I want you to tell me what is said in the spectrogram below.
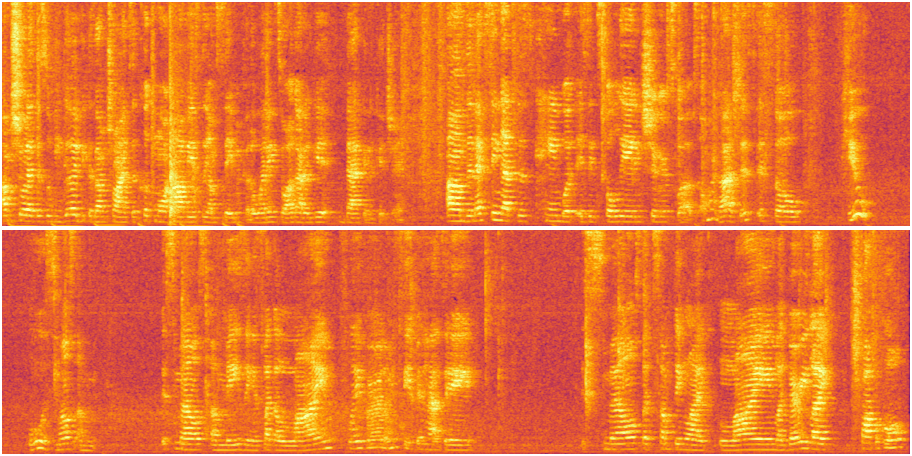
I'm sure that this will be good because I'm trying to cook more. Obviously, I'm saving for the wedding, so I gotta get back in the kitchen. Um, the next thing that this came with is exfoliating sugar scrubs. Oh my gosh, this is so cute. Ooh, it smells um, it smells amazing. It's like a lime flavor. Let me see if it has a. It smells like something like lime, like very like tropical.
